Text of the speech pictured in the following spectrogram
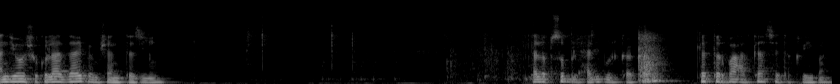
عندي هون شوكولات ذايبة مشان التزيين. هلا بصب الحليب والكاكاو. ثلاث أرباع الكاسة تقريبا.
